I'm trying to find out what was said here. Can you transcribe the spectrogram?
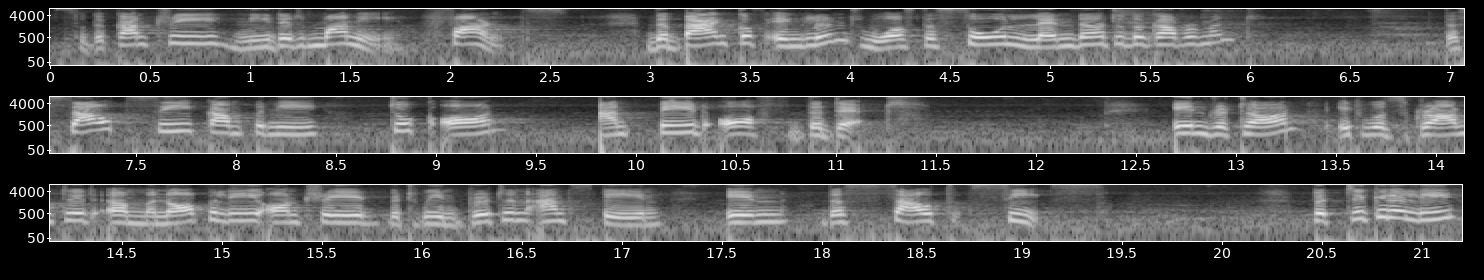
So the country needed money, funds. The Bank of England was the sole lender to the government. The South Sea Company took on and paid off the debt. In return, it was granted a monopoly on trade between Britain and Spain in the South Seas, particularly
